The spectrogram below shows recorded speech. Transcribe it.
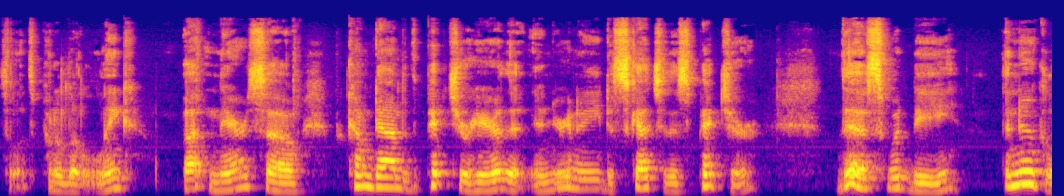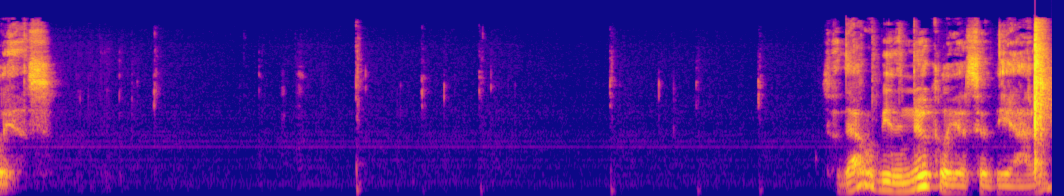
So let's put a little link button there. So come down to the picture here, that, and you're going to need to sketch this picture, this would be the nucleus. So that would be the nucleus of the atom.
